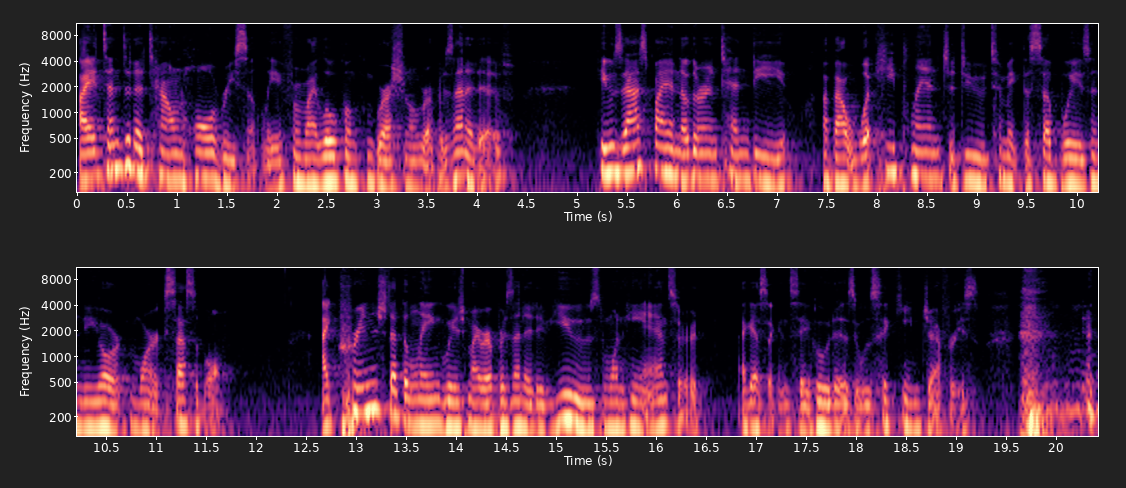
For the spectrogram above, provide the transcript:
I attended a town hall recently for my local congressional representative. He was asked by another attendee about what he planned to do to make the subways in New York more accessible. I cringed at the language my representative used when he answered. I guess I can say who it is. It was Hakeem Jeffries.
